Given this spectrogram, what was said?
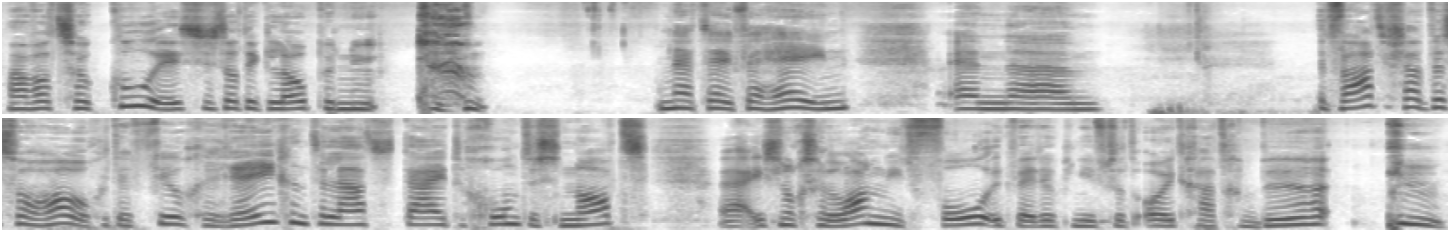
Maar wat zo cool is, is dat ik loop er nu net even heen. En um, het water staat best wel hoog. Het heeft veel geregend de laatste tijd. De grond is nat. Uh, is nog zo lang niet vol. Ik weet ook niet of dat ooit gaat gebeuren.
